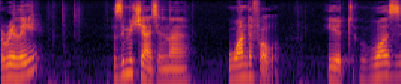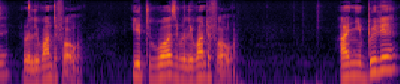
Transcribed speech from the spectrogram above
really замечательно wonderful. It was really wonderful. It was really wonderful. Они были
